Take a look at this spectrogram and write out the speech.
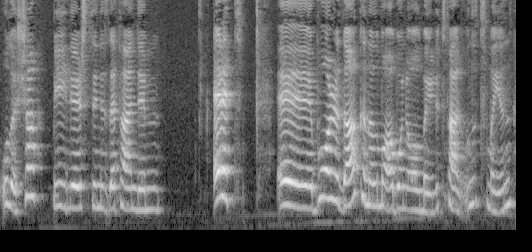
ulaşabilirsiniz efendim. Evet Ee, bu arada kanalıma abone olmayı lütfen unutmayın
